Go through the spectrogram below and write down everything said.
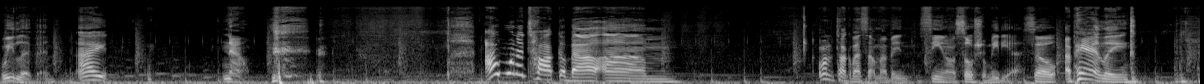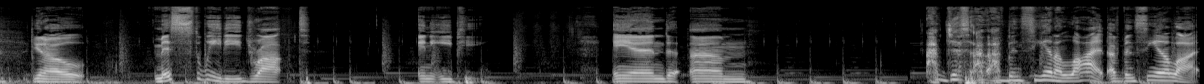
We live in. I now. I want to talk about um I want to talk about something I've been seeing on social media. So apparently, you know, Miss Saweetie dropped an EP. And um I've just I've, I've, been seeing a lot. I've been seeing a lot.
